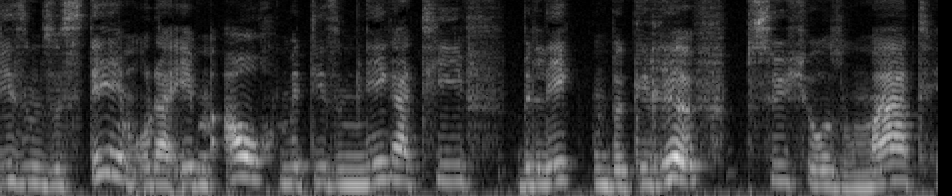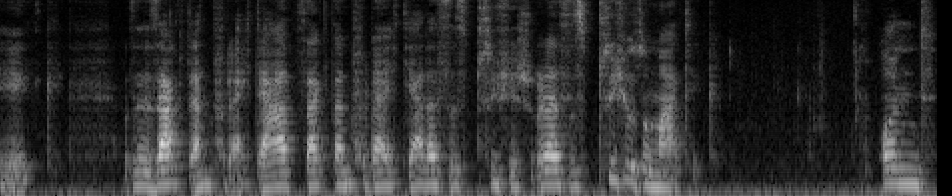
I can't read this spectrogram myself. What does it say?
diesem System oder eben auch mit diesem negativ belegten Begriff Psychosomatik, also er sagt dann vielleicht, der Arzt sagt dann vielleicht, ja, das ist psychisch oder das ist Psychosomatik. Und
